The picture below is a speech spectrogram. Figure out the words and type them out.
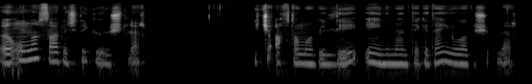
Onlar saat neçədə görüşdülər? İki avtomobilli eyni məntəqədən yola düşüblər.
